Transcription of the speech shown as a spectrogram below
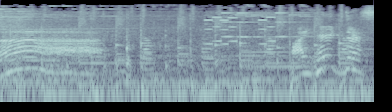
Ah! I hate this!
